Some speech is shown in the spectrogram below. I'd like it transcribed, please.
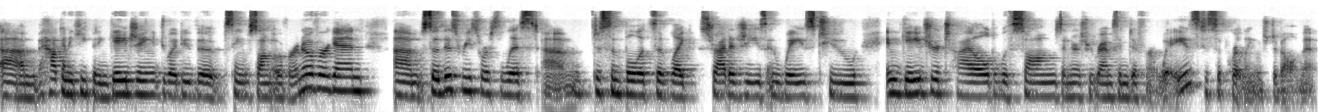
Um, how can I keep it engaging? Do I do the same song over and over again? Um, so this resource list um, just some bullets of like strategies and ways to engage your child with songs and nursery rhymes in different ways to support language development.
